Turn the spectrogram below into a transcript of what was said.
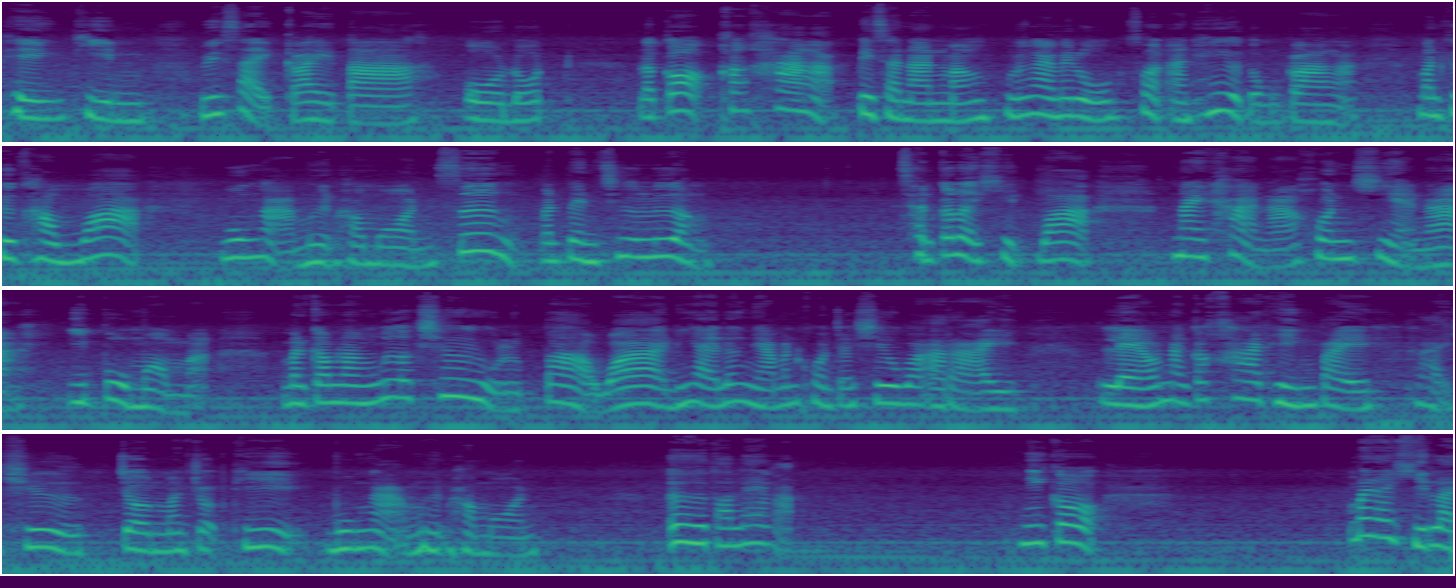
เพลงพิน วิสัยไกลตา โอรสแล้วก็ข้างๆอะปิศนันมั้งหรือไงไม่รู้ ส่วนอันที่อยู่ตรงกลางอะ มันคือคำว่า วุงหาหมื่นพมร ซึ่งมันเป็นชื่อเรื่อง ฉันก็เลยคิดว่าในฐานะคนเขียนอะอีปู่หม่อมอะมันกำลังเลือกชื่ออยู่หรือเปล่าว่านิยายเรื่องนี้มันควรจะชื่อว่าอะไร แล้วนางก็ฆ่าทิ้งไปหลายชื่อ จนมันจบที่บุงหงาหมื่นพมร เออ ตอนแรกอะ่ะนี่ก็ไม่ได้คิดอะไร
